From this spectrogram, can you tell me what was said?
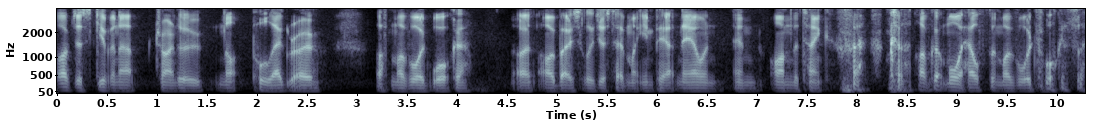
I've just given up trying to not pull aggro off my Void Walker. I, I basically just have my imp out now, and, and I'm the tank. I've got more health than my Void Walker, so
